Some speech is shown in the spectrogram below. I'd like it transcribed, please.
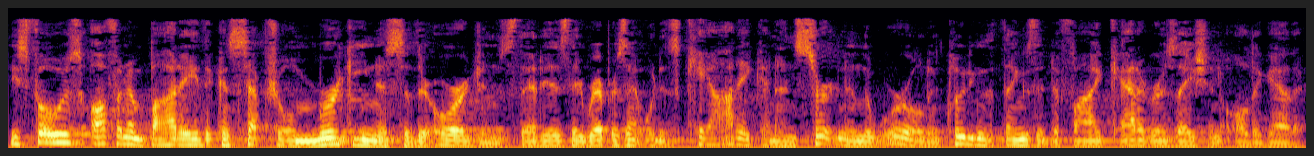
These foes often embody the conceptual murkiness of their origins. That is, they represent what is chaotic and uncertain in the world, including the things that defy categorization altogether.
